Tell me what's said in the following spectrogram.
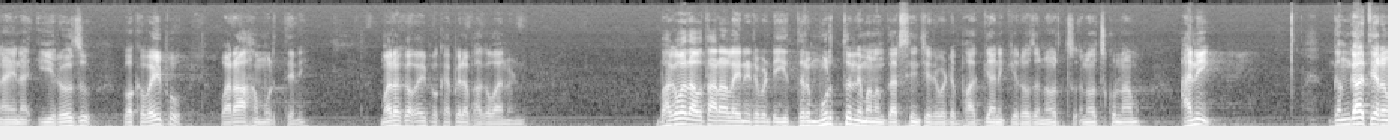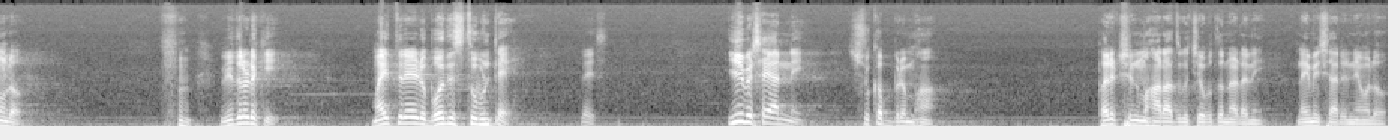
నాయన ఈరోజు ఒకవైపు వరాహమూర్తిని మరొక వైపు కపిల భగవానుని భగవద్ అవతారాలైనటువంటి ఇద్దరు మూర్తుల్ని మనం దర్శించేటువంటి భాగ్యానికి ఈరోజు నోర్చు నోచుకున్నాము అని గంగా తీరంలో విదురుడికి మైత్రేయుడు బోధిస్తూ ఉంటే ప్లీజ్. ఈ విషయాన్ని శుకబ్రహ్మ పరీక్షణ్ మహారాజుకు చెబుతున్నాడని నైమిషారణ్యంలో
